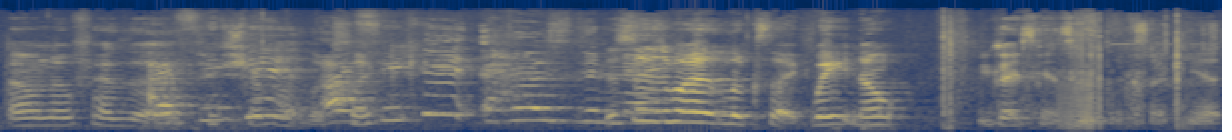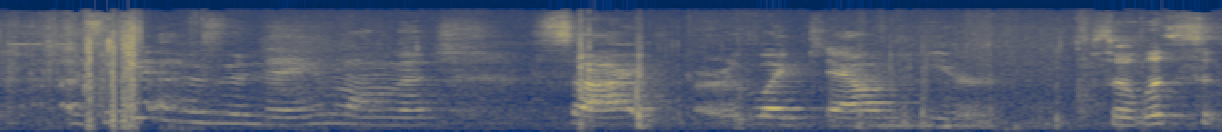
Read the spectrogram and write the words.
I don't know if it has a I picture it, of what it looks I like. I think it has the This name. is what it looks like. Wait, no. You guys can't see what it looks like yet. I think it has the name on the side or like down here. So let's set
